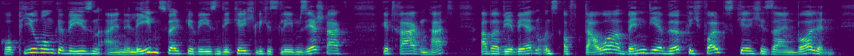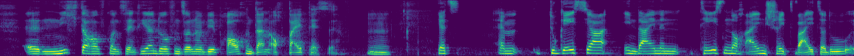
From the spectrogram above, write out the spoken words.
Gruppierung gewesen, eine Lebenswelt gewesen, die kirchliches Leben sehr stark getragen hat aber wir werden uns auf Dauer, wenn wir wirklich Volkskirche sein wollen, äh, nicht darauf konzentrieren dürfen, sondern wir brauchen dann auch Bypässe. Mhm. Jetzt, ähm, du gehst ja in deinen Thesen noch einen Schritt weiter. Du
